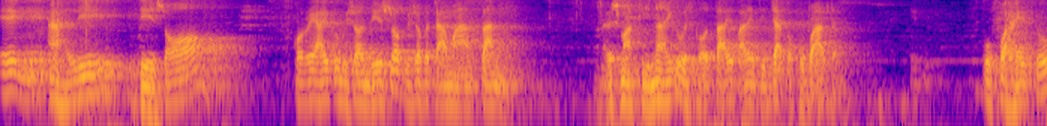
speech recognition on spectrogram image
ing ahli desa. Korea iku bisa desa bisa kecamatan. Wis Madinah iku wis kota paling tidak kabupaten. Kufah itu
